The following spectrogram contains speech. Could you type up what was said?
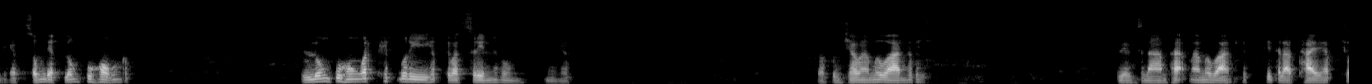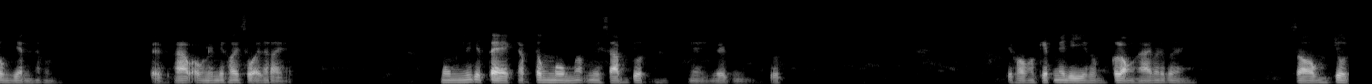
นี่ครับสมเด็จหลวงปู่หงครับหลวงปู่หงวัดเพชรบุรีครับจังหวัดสุรินทร์ครับผมนี่ครับก็เพิ่งเช้ามาเมื่อวานครับพี่เรียนสนามพระมาเมื่อวานที่ตลาดไทยครับช่วงเย็นครับผมแต่ภาพองค์นี้ไม่ค่อยสวยเท่าไหร่มุมนี้จะแตกครับ ตรงมุมครับมีสามจุดนี่หนึ่งจุดเจ้าของเขาเก็บไม่ดีครับกล่องหายไปได้ไปไหนสองจุด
